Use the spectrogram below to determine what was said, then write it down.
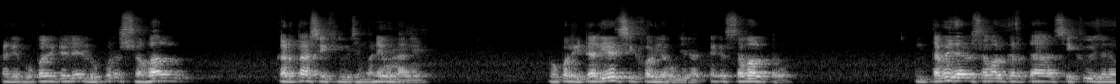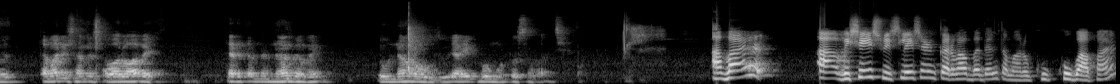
કારણ કે ગોપાલ ઇટેલે લોકોને સવાલ કરતા શીખ્યું છે, મને એવું લાગે. ગોપાલ ઇટાલીએ જ શીખવાડ્યું ગુજરાતને કે સવાલ કરો. તમે જ્યારે સવાલ કરતા શીખ્યું છે હવે તમારી સામે સવાલો આવે, ત્યારે તમને ન ગમે એવું ન હોવું જોઈએ. આ એક બહુ મોટો સવાલ છે. આભાર. આ વિશેષ વિશ્લેષણ કરવા બદલ તમારો ખૂબ ખૂબ આભાર.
